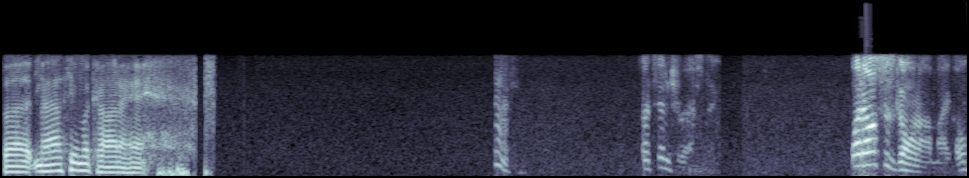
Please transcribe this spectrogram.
but Matthew McConaughey. That's interesting. What else is going on, Michael?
